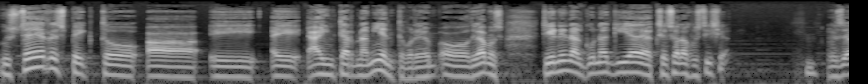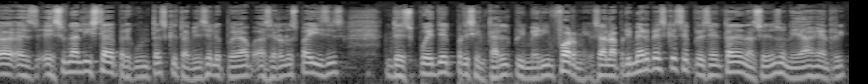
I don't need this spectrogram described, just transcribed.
usted respecto a, eh, eh, a internamiento, por ejemplo, o digamos, ¿tienen alguna guía de acceso a la justicia? Es, una lista de preguntas que también se le puede hacer a los países después de presentar el primer informe. O sea, la primera vez que se presentan en Naciones Unidas, Henry,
